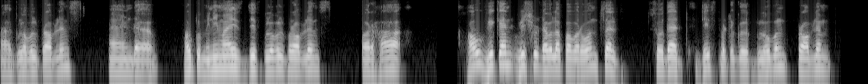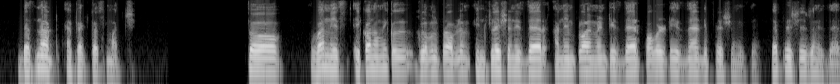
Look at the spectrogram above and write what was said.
uh, global problems and uh, how to minimize these global problems or how how we can we should develop our own self so that this particular global problem does not affect us much. So one is economical global problem. Inflation is there, unemployment is there, poverty is there, depression is there, depreciation is there.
